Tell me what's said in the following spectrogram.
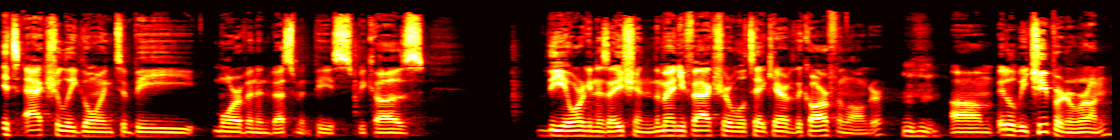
it's actually going to be more of an investment piece because the organization, the manufacturer, will take care of the car for longer. Um, it'll be cheaper to run.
